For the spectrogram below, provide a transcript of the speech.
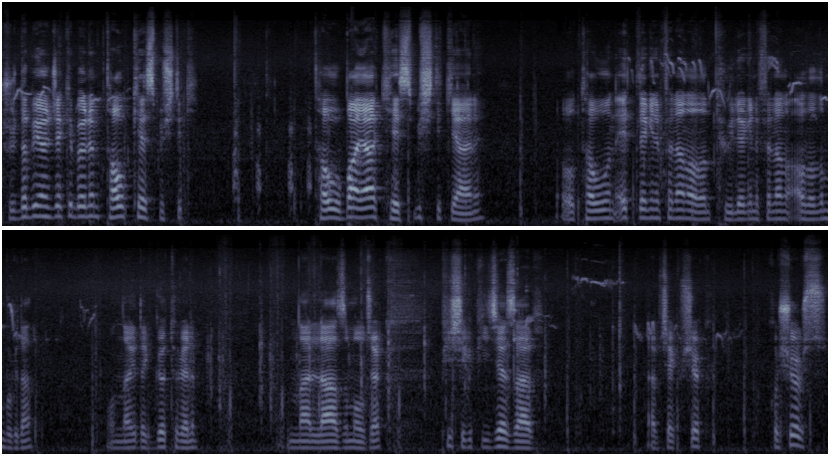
Şurada bir önceki bölüm tavuk kesmiştik. Tavuğu bayağı kesmiştik yani. O tavuğun etlerini falan alalım. Tüylerini falan alalım buradan. Onları da götürelim. Bunlar lazım olacak. Pişirip yiyeceğiz abi. Yapacak bir şey yok. Koşuyoruz.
